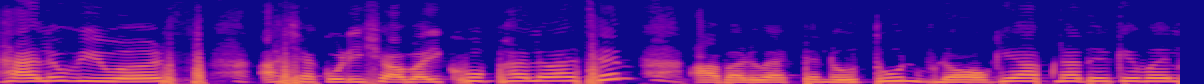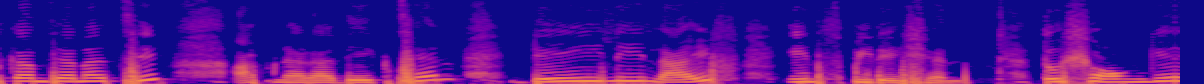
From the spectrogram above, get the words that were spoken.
হ্যালো ভিউয়ার্স, আশা করি সবাই খুব ভালো আছেন। আবারও একটা নতুন ব্লগে আপনাদেরকে ওয়েলকাম জানাচ্ছি। আপনারা দেখছেন ডেইলি লাইফ ইন্সপিরেশন তো সঙ্গে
